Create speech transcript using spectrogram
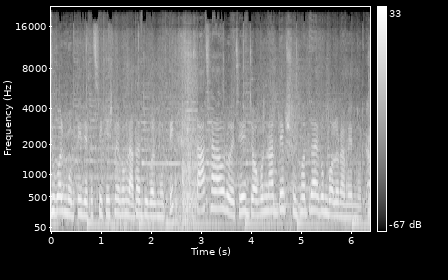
যুগল মূর্তি, যেটা শ্রীকৃষ্ণ এবং রাধার যুগল মূর্তি। তাছাড়াও রয়েছে জগন্নাথ দেব, সুভদ্রা এবং বলরামের মূর্তি।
